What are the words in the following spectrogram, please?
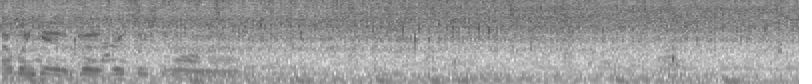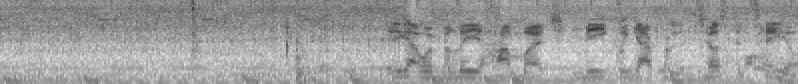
I wouldn't get it as good as 361, man. You guys wouldn't believe how much meat we got from the just the tail.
